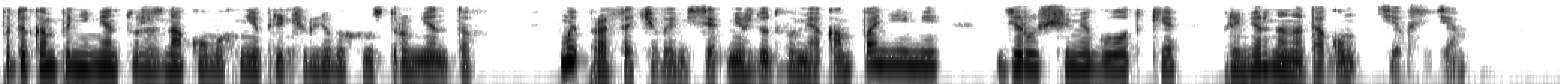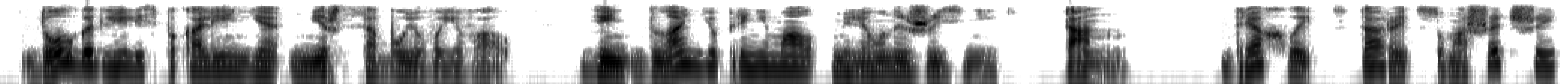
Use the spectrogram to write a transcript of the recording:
под аккомпанемент уже знакомых мне причудливых инструментов. Мы просачиваемся между двумя компаниями, дерущими глотки, примерно на таком тексте. Долго длились поколения, мир с собою воевал. День дланью принимал миллионы жизней. Тан. Дряхлый, старый, сумасшедший,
